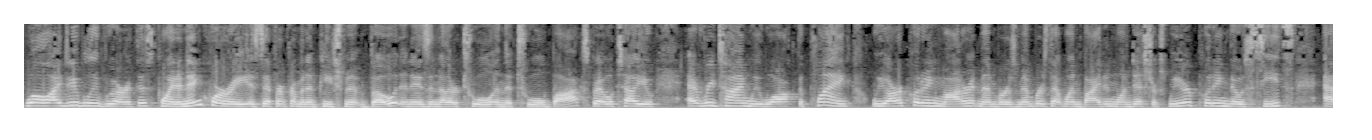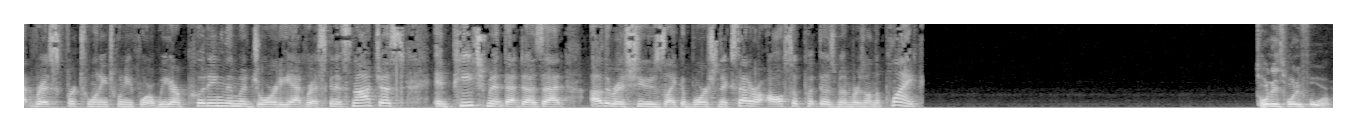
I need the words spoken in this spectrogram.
Well, I do believe we are at this point. An inquiry is different from an impeachment vote and is another tool in the toolbox. But I will tell you, every time we walk the plank, we are putting moderate members, members that won Biden won districts, we are putting those seats at risk for 2024. We are putting the majority at risk. And it's not just impeachment that does that. Other issues like abortion, et cetera, also put those members on the plank. 2024.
